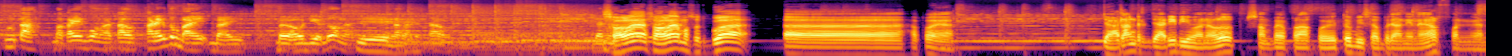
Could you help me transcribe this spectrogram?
entah. Makanya gue nggak tahu. Karena itu baik baik baik audio doang kan? Iya. kita nggak tahu. Dan- soalnya soalnya maksud gue eh apa ya jarang terjadi di mana lo sampai pelaku itu bisa berani nelpon kan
